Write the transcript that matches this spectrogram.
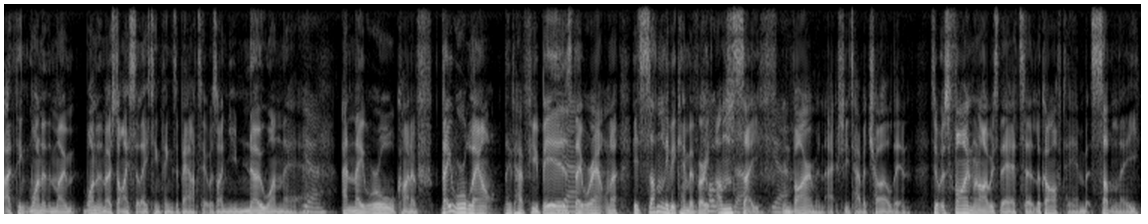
I think one of the mo- one of the most isolating things about it was I knew no one there, Yeah. and they were all kind of they were all out. They'd have a few beers. Yeah. They were out on a. It suddenly became a very culture, unsafe yeah. environment actually to have a child in. So it was fine when I was there to look after him, but suddenly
